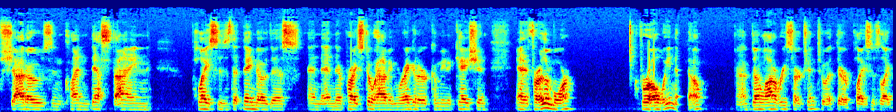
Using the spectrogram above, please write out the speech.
shadows and clandestine places that they know this and, and they're probably still having regular communication. And furthermore, for all we know, I've done a lot of research into it. There are places like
